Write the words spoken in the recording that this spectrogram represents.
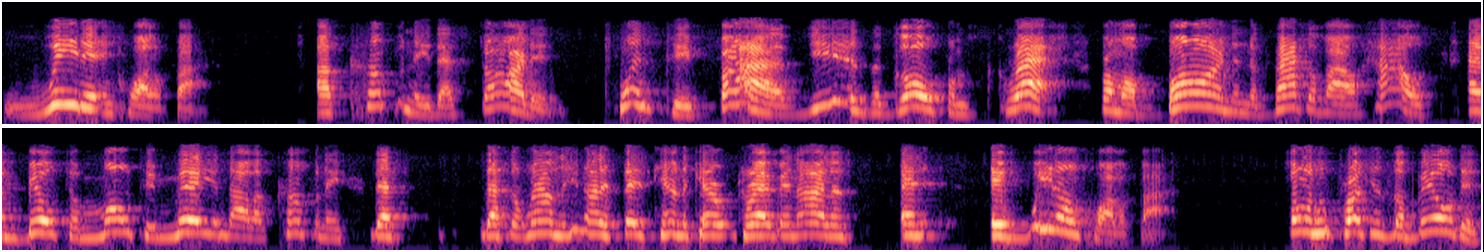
we didn't qualify, a company that started 25 years ago from scratch, from a barn in the back of our house, and built a multi-million dollar company that's that's around the United States, Canada, Caribbean islands, and if we don't qualify, someone who purchases a building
